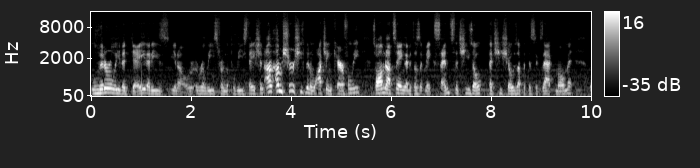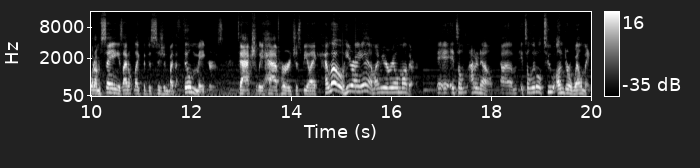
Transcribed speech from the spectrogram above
literally the day that he's you know released from the police station. I'm, I'm, sure she's been watching carefully, so I'm not saying that it doesn't make sense that she's op- that she shows up at this exact moment. What I'm saying is I don't like the decision by the filmmakers to actually have her just be like, "Hello, here I am. I'm your real mother." It's a I don't know. Um, it's a little too underwhelming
